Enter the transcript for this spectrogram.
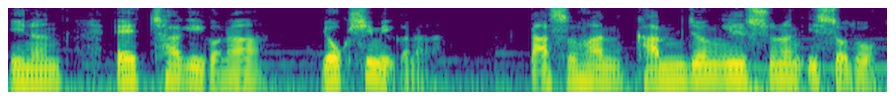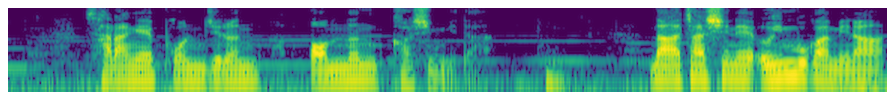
이는 애착이거나 욕심이거나 따스한 감정일 수는 있어도 사랑의 본질은 없는 것입니다. 나 자신의 의무감이나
